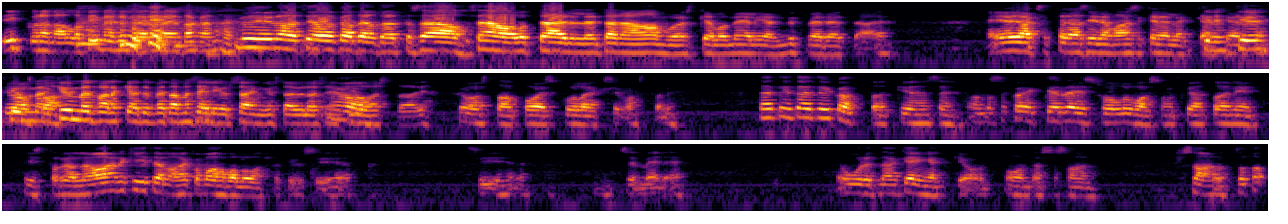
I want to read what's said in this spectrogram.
Ikkunan alla pimennysvermeen takana. niin, no, että siellä on katseltu, että sää on, sää on ollut täydellinen ja sitten kello neljä, niin nyt vedetään. Ja ei ole jaksa tänään siinä vaiheessa kenellekään. Ky- ky- kymmen, kymmentä vaille käyty vetämään seljut sängystä ylös, nyt Joo. juostaan. Ja... juostaa pois kuleksimasta. Niin täytyy, täytyy katsoa, että kyllähän se on tässä kaikkea reissua luvassa, mutta kyllä toi niin historiallinen on ainakin itsellä aika vahva luotto kyllä siihen, että, siihen, että se menee. Ja uudet nämä kengätkin on, on tässä saanut, saanut tota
